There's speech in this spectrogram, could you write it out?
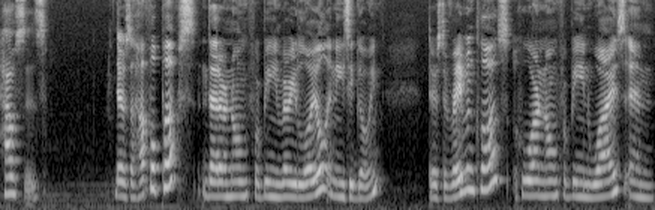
houses. There's the Hufflepuffs that are known for being very loyal and easygoing. There's the Ravenclaws who are known for being wise and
